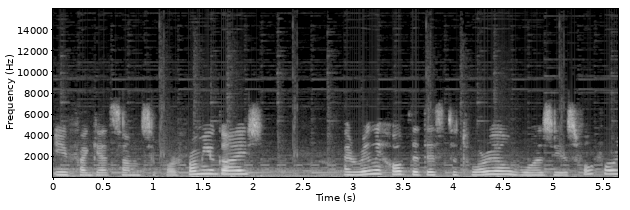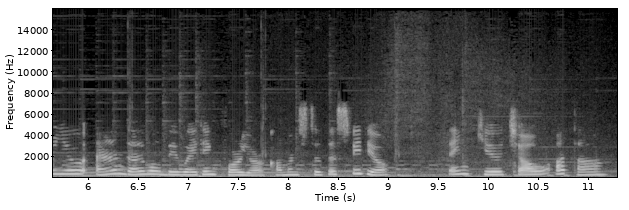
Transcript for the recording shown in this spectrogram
if I get some support from you guys. I really hope that this tutorial was useful for you and I will be waiting for your comments to this video. Thank you, ciao, ata!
